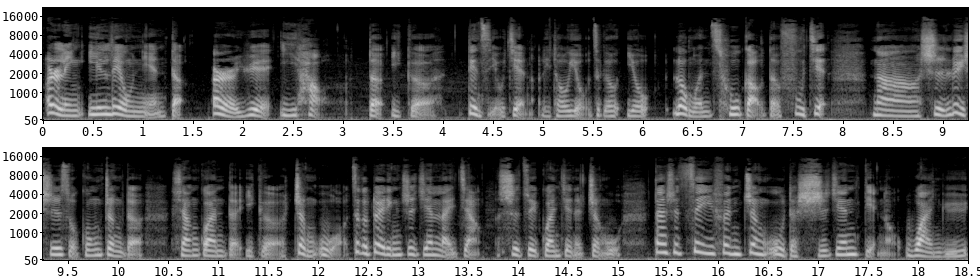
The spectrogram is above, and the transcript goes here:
二零一六年的二月一号的一个电子邮件，里头有这个有。论文初稿的附件，那是律师所公证的相关的一个证物哦。这个对林智坚来讲是最关键的证物，但是这一份证物的时间点呢，晚于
